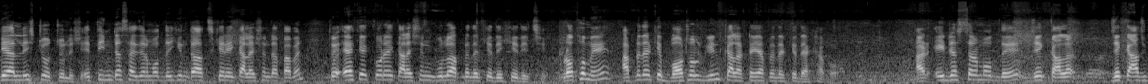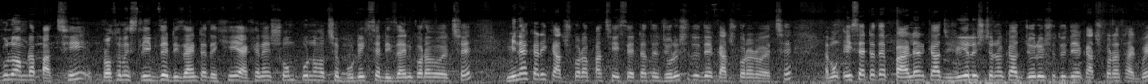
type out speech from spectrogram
বিয়াল্লিশ, চৌচল্লিশ। এই তিনটা সাইজের মধ্যেই কিন্তু আজকের এই কালেকশনটা পাবেন। তো এক এক করে কালেকশনগুলো আপনাদেরকে দেখিয়ে দিচ্ছি। প্রথমে আপনাদেরকে বটল গ্রিন কালারটাই আপনাদেরকে দেখাবো। আর এই ড্রেসটার মধ্যে যে কালার যে কাজগুলো আমরা পাচ্ছি, প্রথমে স্লিভদের ডিজাইনটা দেখি। এখানে সম্পূর্ণ হচ্ছে বুটিক্সে ডিজাইন করা হয়েছে। মিনাকারি কাজ করা পাচ্ছি, এই সেটটাতে জরি সুতো দিয়ে কাজ করা রয়েছে এবং এই সেটটাতে পার্লের কাজ রিয়েল স্টোনের কাজ জরি সুতো দিয়ে কাজ করা থাকবে।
